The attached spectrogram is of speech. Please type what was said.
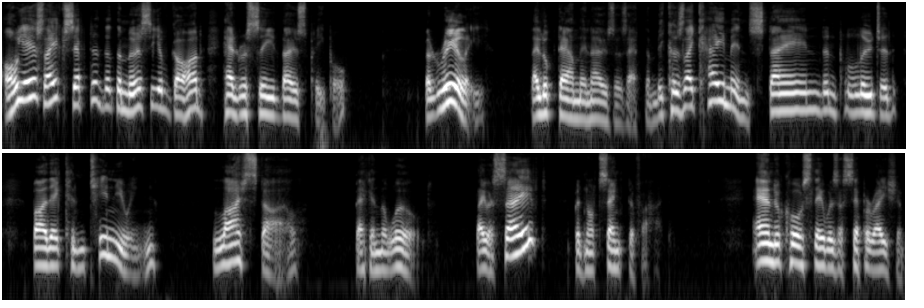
Oh, yes, they accepted that the mercy of God had received those people, but really, they looked down their noses at them because they came in stained and polluted by their continuing lifestyle back in the world. They were saved, but not sanctified. And of course, there was a separation.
